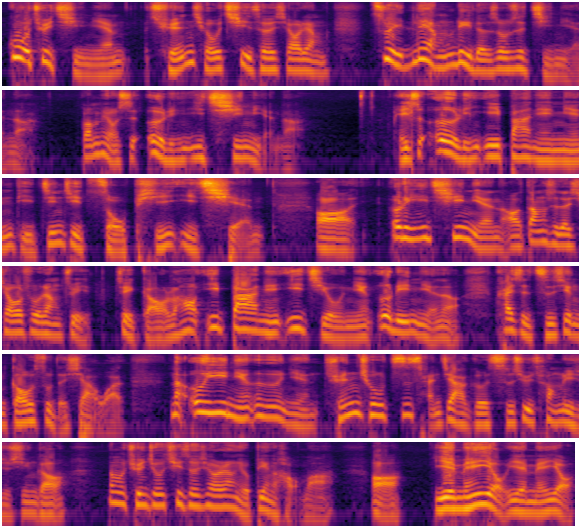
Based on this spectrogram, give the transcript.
过去几年全球汽车销量最亮丽的时候是几年呐？观众朋友是二零一七年呐，也是二零一八年年底经济走皮以前啊。二零一七年啊，当时的销售量最最高，然后一八年、一九年、二零年啊，开始直线高速的下弯。那二一年、二二年，全球资产价格持续创历史新高。那么全球汽车销量有变好吗？啊，也没有，也没有，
